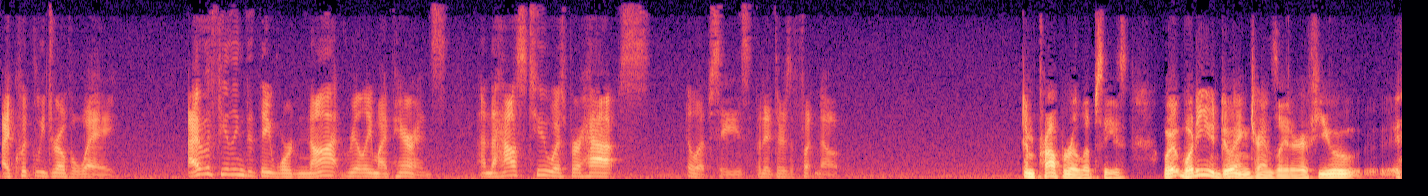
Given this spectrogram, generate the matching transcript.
I quickly drove away. I have a feeling that they were not really my parents, and the house too was perhaps ellipses, but if there's a footnote. Improper ellipses. What, what are you doing, translator? If you,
